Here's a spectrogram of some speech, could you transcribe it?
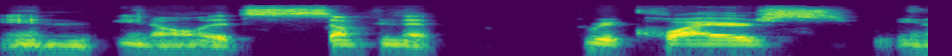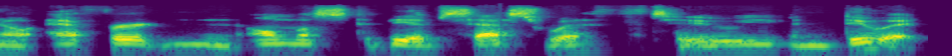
And you know, it's something that requires you know effort and almost to be obsessed with to even do it.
